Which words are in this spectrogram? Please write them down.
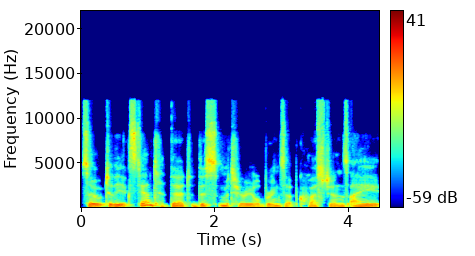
So, to the extent that this material brings up questions, I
